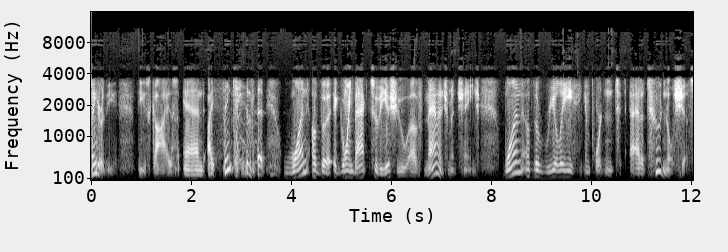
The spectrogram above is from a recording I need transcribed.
finger the these guys. And I think that one of the going back to the issue of management change, one of the really important attitudinal shifts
